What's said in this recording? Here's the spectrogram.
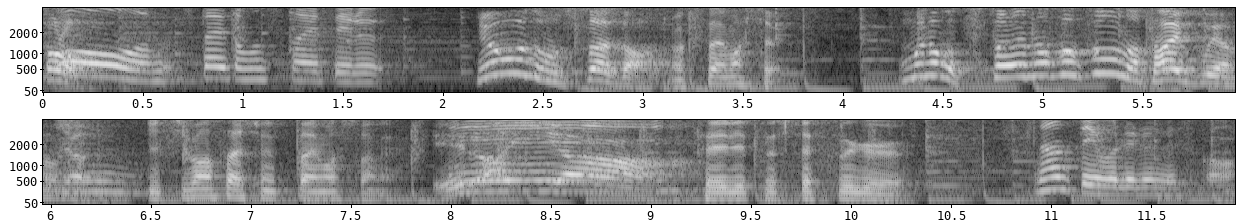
おお二人とも伝えてる。山本も伝えた？伝えましたよ。お前なんか伝えなさそうなタイプやのに。一番最初に伝えましたね。偉いやん。成立してすぐ。なんて言われるんですか？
